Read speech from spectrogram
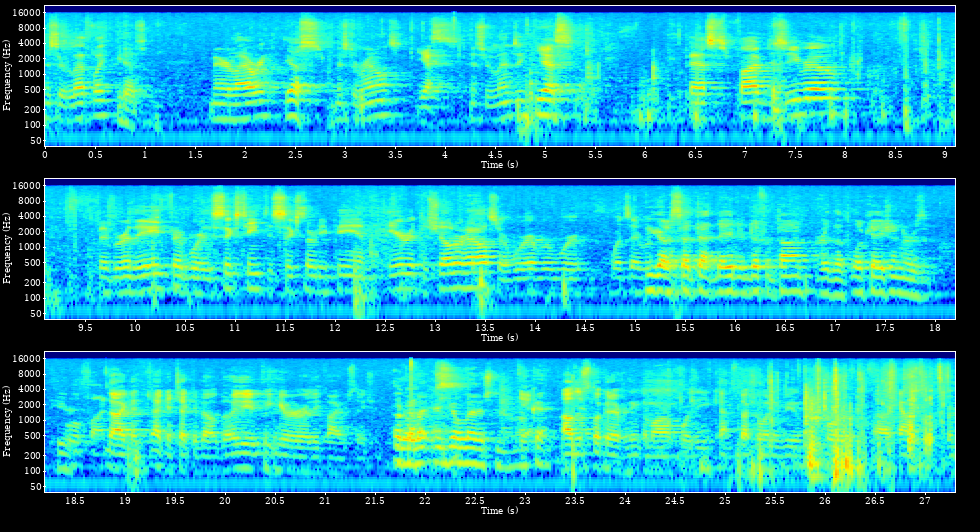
Mr. Leffley, yes. Mayor Lowry, Yes, Mr. Reynolds, Yes. Mr. Lindsay. Yes, Passes five to zero. February the eighth, February the sixteenth at six thirty PM here at the Shelter House or wherever we're, what's ever. you gotta set that date at a different time, or the location, or is it here? We'll find No, out. I can, I can check availability, if we be here or the fire station. You'll Okay. let- And you'll let us know, Yeah. okay? I'll just look at everything tomorrow for the coun- special interview for, uh, council, for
